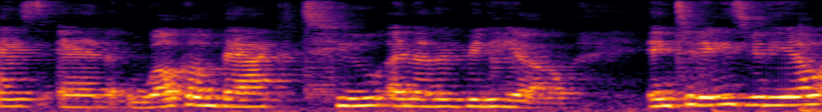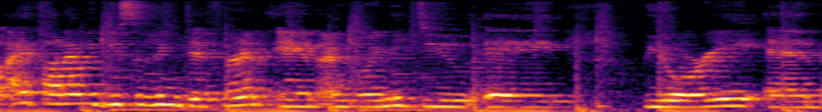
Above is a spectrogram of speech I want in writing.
guys and welcome back to another video. In today's video, I thought I would do something different and I'm going to do a Vuori and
